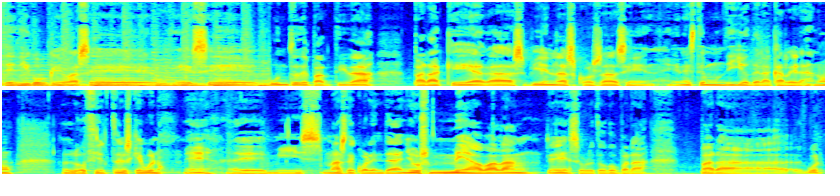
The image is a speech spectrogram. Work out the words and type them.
te digo que va a ser ese punto de partida para que hagas bien las cosas en, en este mundillo de la carrera, ¿no? Lo cierto es que, bueno, eh, eh, mis más de 40 años me avalan, eh, sobre todo para, para, bueno,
